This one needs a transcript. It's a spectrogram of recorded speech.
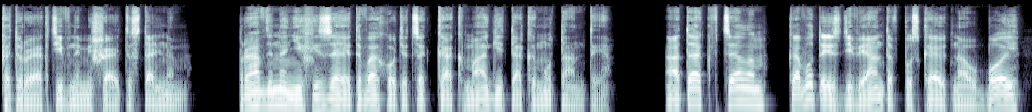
которая активно мешает остальным. Правда, на них из-за этого охотятся как маги, так и мутанты. А так, в целом, кого-то из девиантов пускают на убой —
